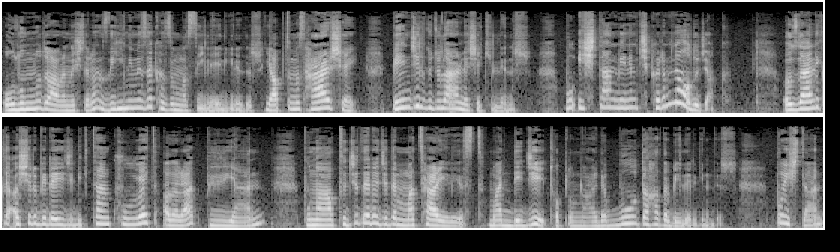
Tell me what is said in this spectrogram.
olumlu davranışların zihnimize kazınması ile ilgilidir. Yaptığımız her şey bencil güdülerle şekillenir. Bu işten benim çıkarım ne olacak? Özellikle aşırı bireycilikten kuvvet alarak büyüyen, bunaltıcı derecede materyalist, maddeci toplumlarda bu daha da belirgindir. Bu işten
